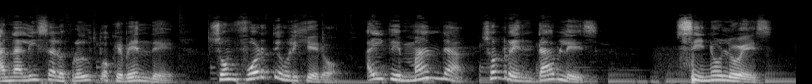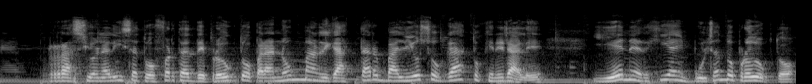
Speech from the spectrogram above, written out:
Analiza los productos que vende. ¿Son fuertes o ligeros? ¿Hay demanda? ¿Son rentables? Si no lo es, racionaliza tu oferta de producto para no malgastar valiosos gastos generales y energía impulsando productos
